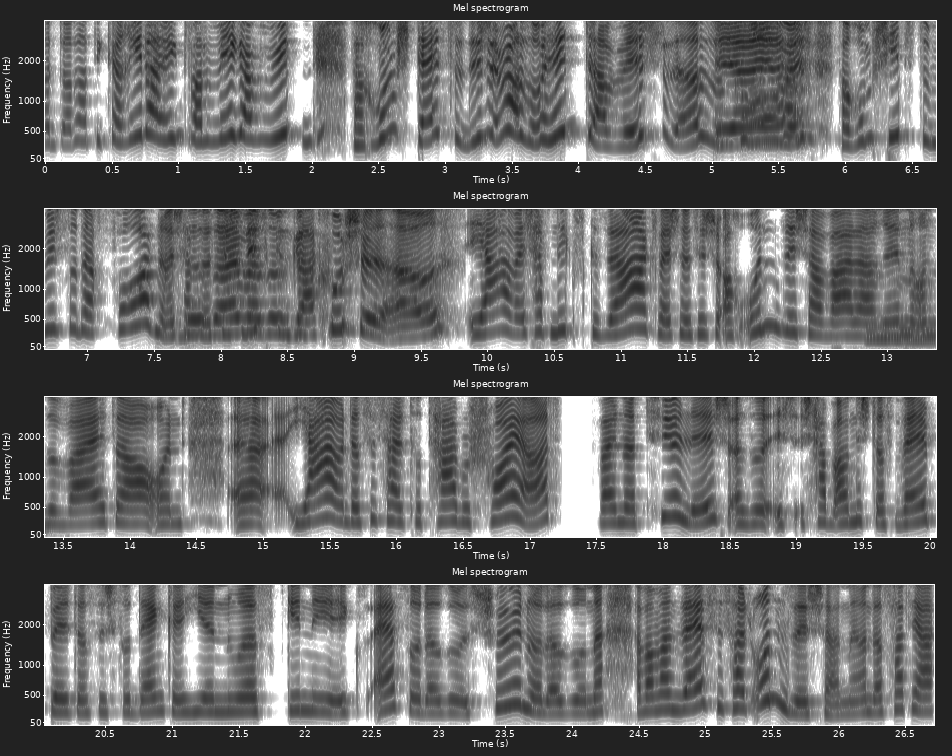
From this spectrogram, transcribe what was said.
Und dann hat die Karina irgendwann mega wütend. Warum stellst du dich immer so hinter mich? Ne? So Ja, komisch. Warum schiebst du mich so nach vorne? Ich habe natürlich immer nicht so gesagt. Gekuschel aus. Ja, aber ich habe nichts gesagt, weil ich natürlich auch unsicher war darin Mhm. und so weiter. Und äh, ja, und das ist halt total bescheuert, weil natürlich, also ich, ich habe auch nicht das Weltbild, dass ich so denke, hier nur Skinny XS oder so ist schön oder so, ne? Aber man selbst ist halt unsicher, ne? Und das hat ja,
